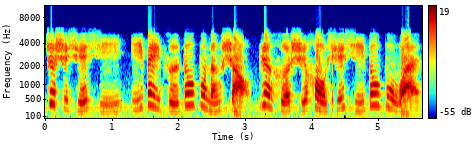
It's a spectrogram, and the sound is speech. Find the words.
这是学习，一辈子都不能少，任何时候学习都不晚。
